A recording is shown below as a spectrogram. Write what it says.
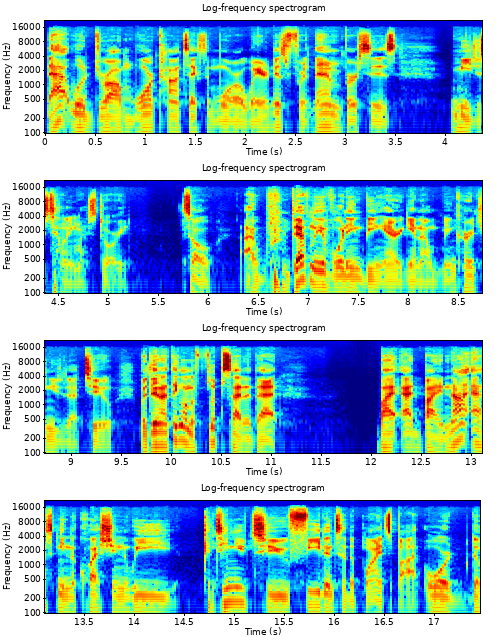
That would draw more context and more awareness for them versus me just telling my story. So I'm definitely avoiding being arrogant. I'm encouraging you to do that too. But then I think on the flip side of that, by by not asking the question, we continue to feed into the blind spot or the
